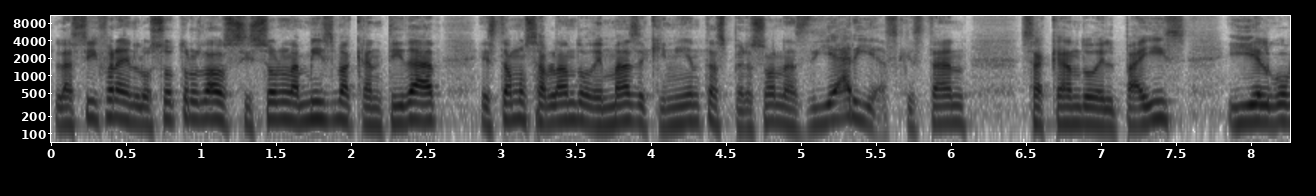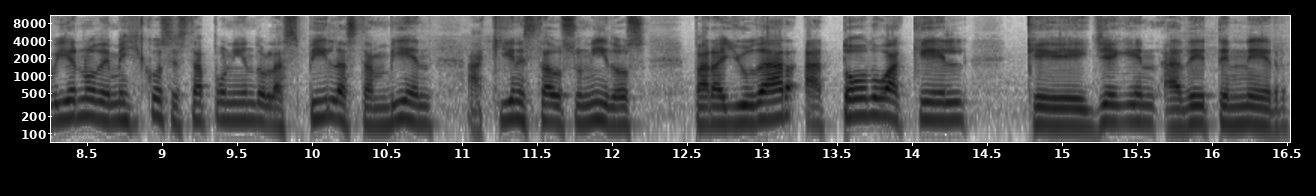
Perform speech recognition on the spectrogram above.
la cifra en los otros lados, si son la misma cantidad, estamos hablando de más de 500 personas diarias que están sacando del país. Y el gobierno de México se está poniendo las pilas también aquí en Estados Unidos para ayudar a todo aquel que lleguen a detener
